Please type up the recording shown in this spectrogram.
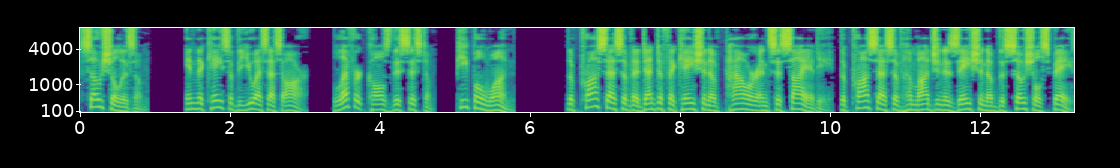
Socialism, in the case of the USSR. Lefort calls this system, People One. The process of identification of power and society, the process of homogenization of the social space,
